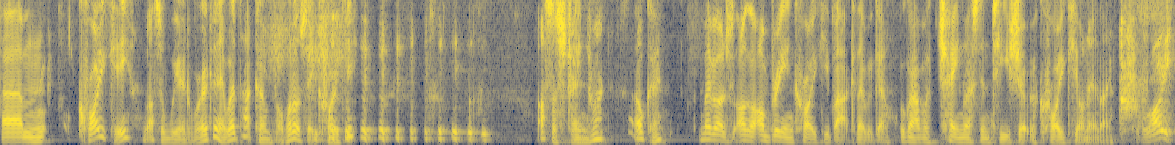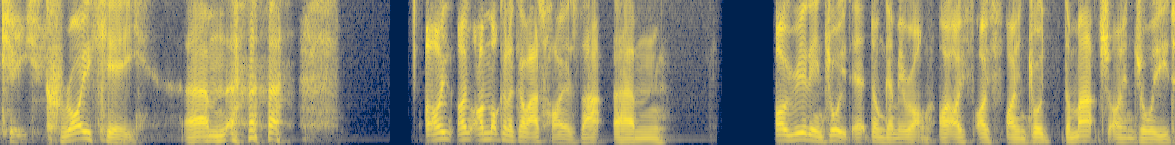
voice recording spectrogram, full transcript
Um, crikey. That's a weird word, isn't it? Where'd that come from? I don't say crikey. That's a strange one. Okay. Maybe I'll just, I'm bringing crikey back. There we go. We're going to have a chain wrestling t shirt with crikey on it now. Crikey. Crikey. Um, I, I'm not going to go as high as that. Um, I really enjoyed it. Don't get me wrong. I, I, I enjoyed the match. I enjoyed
